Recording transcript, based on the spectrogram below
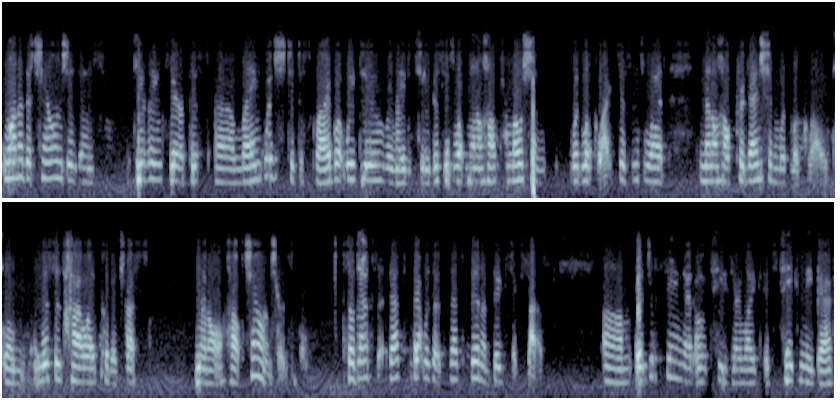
one of the challenges is giving therapists uh, language to describe what we do related to this is what mental health promotion would look like. This is what mental health prevention would look like, and, and this is how I could address mental health challenges. So that's that's that was a that's been a big success. Um, and just seeing that OTs are like it's taken me back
